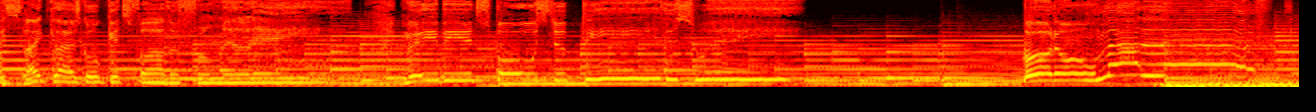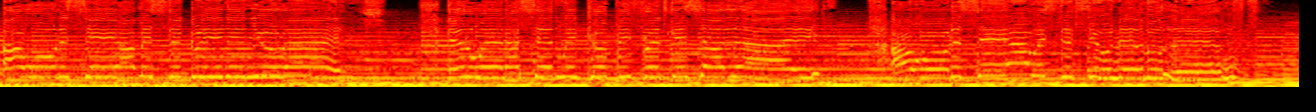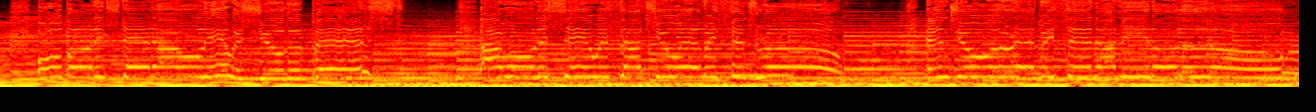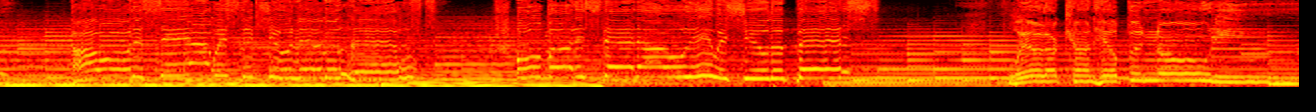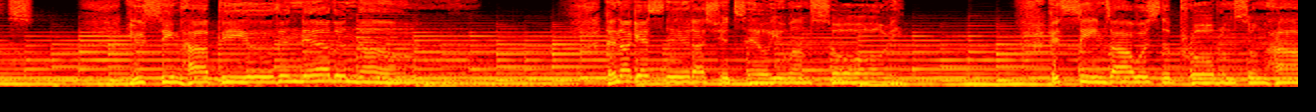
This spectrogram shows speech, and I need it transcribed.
It's like Glasgow gets farther from LA. Maybe it's supposed to be somehow.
